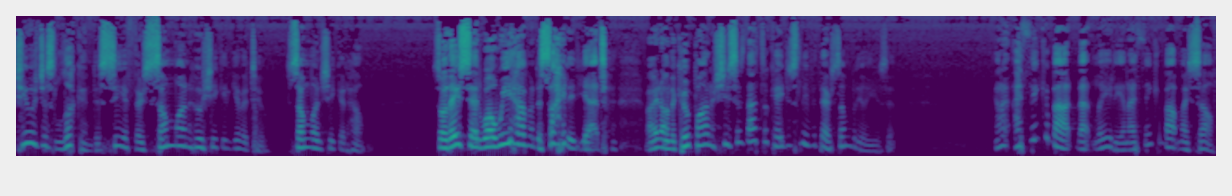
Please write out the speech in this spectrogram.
she was just looking to see if there's someone who she could give it to, someone she could help. So they said, Well, we haven't decided yet, right, on the coupon. And she says, That's okay, just leave it there. Somebody will use it. And I, I think about that lady and I think about myself.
